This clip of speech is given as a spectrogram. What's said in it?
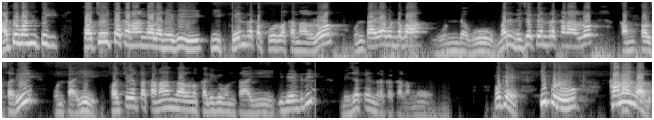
అటువంటి త్వచయుత కణాంగాలు అనేవి ఈ కేంద్రక పూర్వ కణాలలో ఉంటాయా ఉండవా? ఉండవు. మరి నిజ కేంద్ర కణాలలో కంపల్సరీ ఉంటాయి. త్వచయుత కణాంగాలను కలిగి ఉంటాయి. ఇదేంటిది? నిజ కేంద్రక కణము. ఓకే. ఇప్పుడు కణాంగాలు.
